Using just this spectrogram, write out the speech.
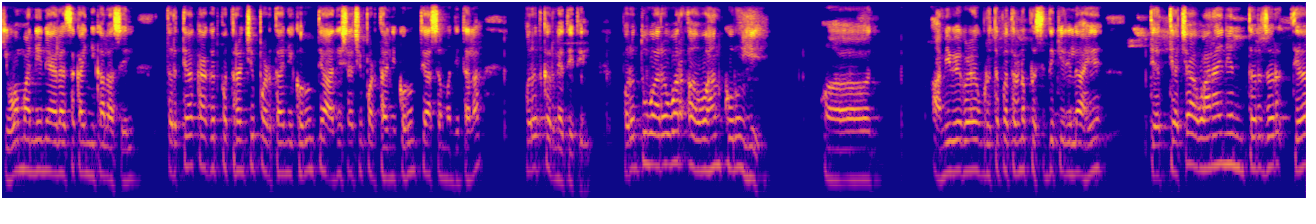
किंवा मान्य न्यायालयाचा काही निकाल असेल तर त्या कागदपत्रांची पडताळणी करून त्या आदेशाची पडताळणी करून त्या संबंधिताला परत करण्यात येतील. परंतु वारंवार आवाहन करूनही आम्ही वेगवेगळ्या वृत्तपत्रांना प्रसिद्ध केलेलं आहे. त्या त्याच्या आव्हानानंतर जर त्या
